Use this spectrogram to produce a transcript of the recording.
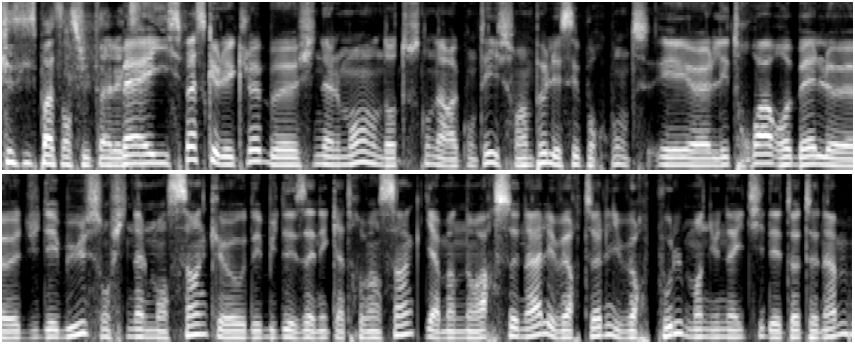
Qu'est-ce qui se passe ensuite, Alex? Bah, il se passe que les clubs, euh, finalement, dans tout ce qu'on a raconté, ils sont un peu laissés pour compte. Et euh, les trois rebelles du début sont finalement cinq au début des années 85. Il y a maintenant Arsenal, Everton, Liverpool, Man United et Tottenham.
